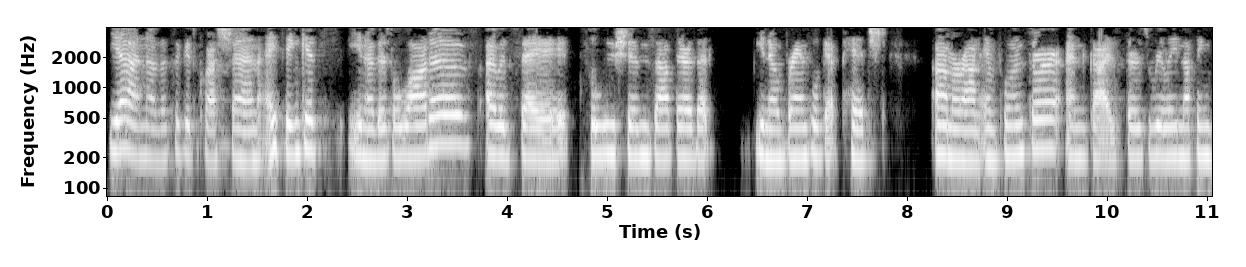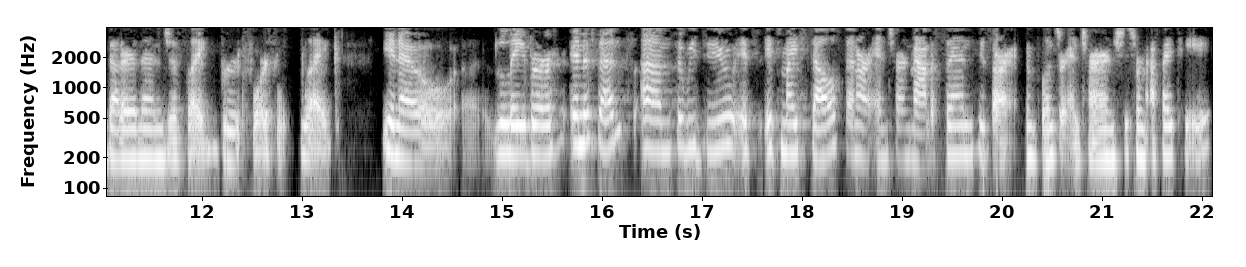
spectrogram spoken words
Yeah, no, that's a good question. I think it's, you know, there's a lot of, I would say, solutions out there that, you know, brands will get pitched um, around influencer. And guys, there's really nothing better than just like brute force, like, you know, labor in a sense. Um, so we do, it's, it's myself and our intern, Madison, who's our influencer intern. She's from FIT.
